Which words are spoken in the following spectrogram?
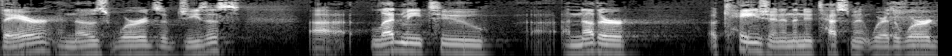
there in those words of Jesus uh, led me to uh, another occasion in the New Testament where the word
